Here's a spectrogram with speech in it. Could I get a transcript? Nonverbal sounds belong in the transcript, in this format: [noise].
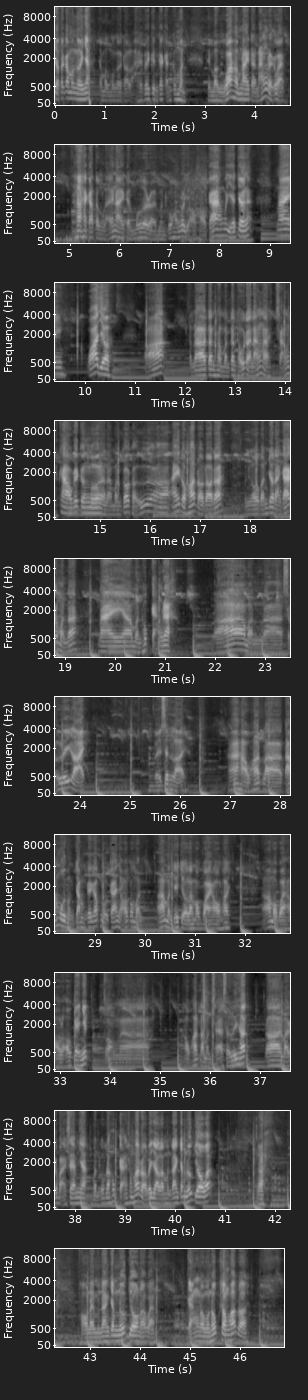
chào tất cả mọi người nha. Chào mừng mọi người trở lại với kênh cá cảnh của mình. Thì mừng quá hôm nay trời nắng rồi các bạn. [laughs] Cả tuần lễ nay trời mưa rồi mình cũng không có dọn hồ cá không có gì hết trơn á. Nay quá dơ đó thành ra tranh thủ mình tranh thủ trời nắng nè sẵn khao cái cơn mưa này nè mình có khử ờ, ấy đồ hết rồi rồi đó. Mình ngừa bệnh cho đàn cá của mình đó. Nay ờ, mình hút cặn ra. Đó mình à, xử lý lại vệ sinh lại à, hầu hết là 80 phần trăm cái gốc nuôi cá nhỏ của mình. À, mình chỉ chừa lại một vài hồ thôi. Đó một vài hồ là ok nhất. Còn à, hầu hết là mình sẽ xử lý hết. Rồi mời các bạn xem nha. Mình cũng đã hút cạn xong hết rồi. Bây giờ là mình đang chăm nước vô á. À, hồ này mình đang chăm nước vô nữa các bạn. Cặn rồi mình hút xong hết rồi.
